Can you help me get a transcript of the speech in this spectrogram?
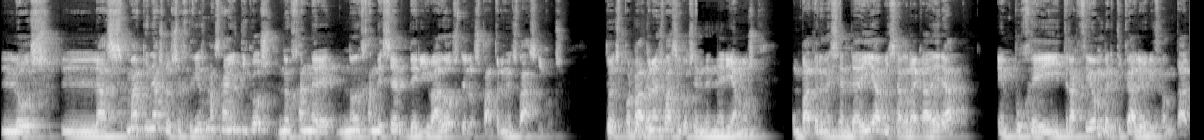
los, las máquinas, los ejercicios más analíticos no dejan, de, no dejan de ser derivados de los patrones básicos. Entonces, por patrones básicos entenderíamos un patrón de sentadilla, bisagra de cadera, empuje y tracción vertical y horizontal.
